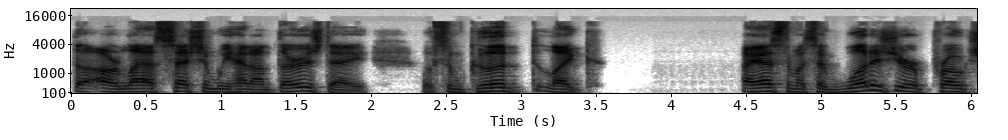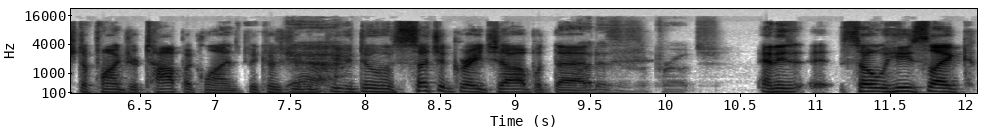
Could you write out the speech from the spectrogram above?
the, our last session we had on Thursday of some good like. I asked him. I said, "What is your approach to find your topic lines? Because you're you're doing such a great job with that." What is his approach? And he, so he's like,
